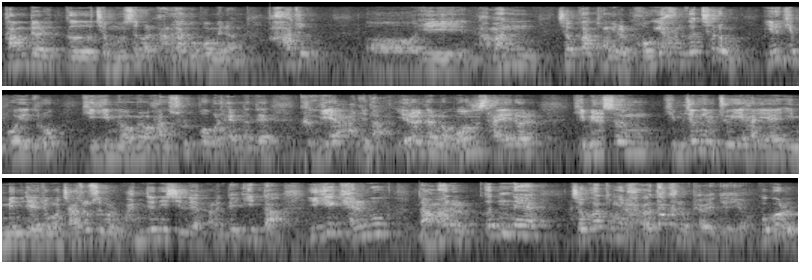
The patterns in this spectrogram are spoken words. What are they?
감별 그 전문성을 안 갖고 보면은 아주 어, 이 남한 적화 통일을 포기한 것처럼 이렇게 보이도록 기기묘묘한 술법을 했는데 그게 아니다. 예를 들면 온 사회를 김일성, 김정일 주의하에 인민대중의 자주성을 완전히 신뢰하는 데 있다. 이게 결국 남한을 끝내 적화 통일하겠다 그런 표현이에요. 그걸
